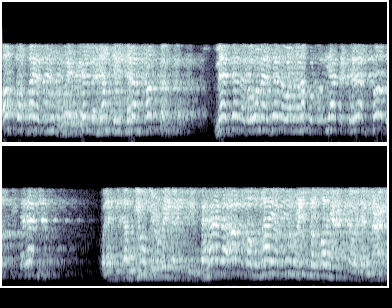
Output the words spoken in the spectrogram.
أصدق ما يقولون هو يتكلم ينقل الكلام حقا ما كذب وما زاد وما نقص في هذا الكلام صادق في كلامه ولكنه يوقع بين المسلمين فهذا أبغض ما يكون عند الله عز وجل. مع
